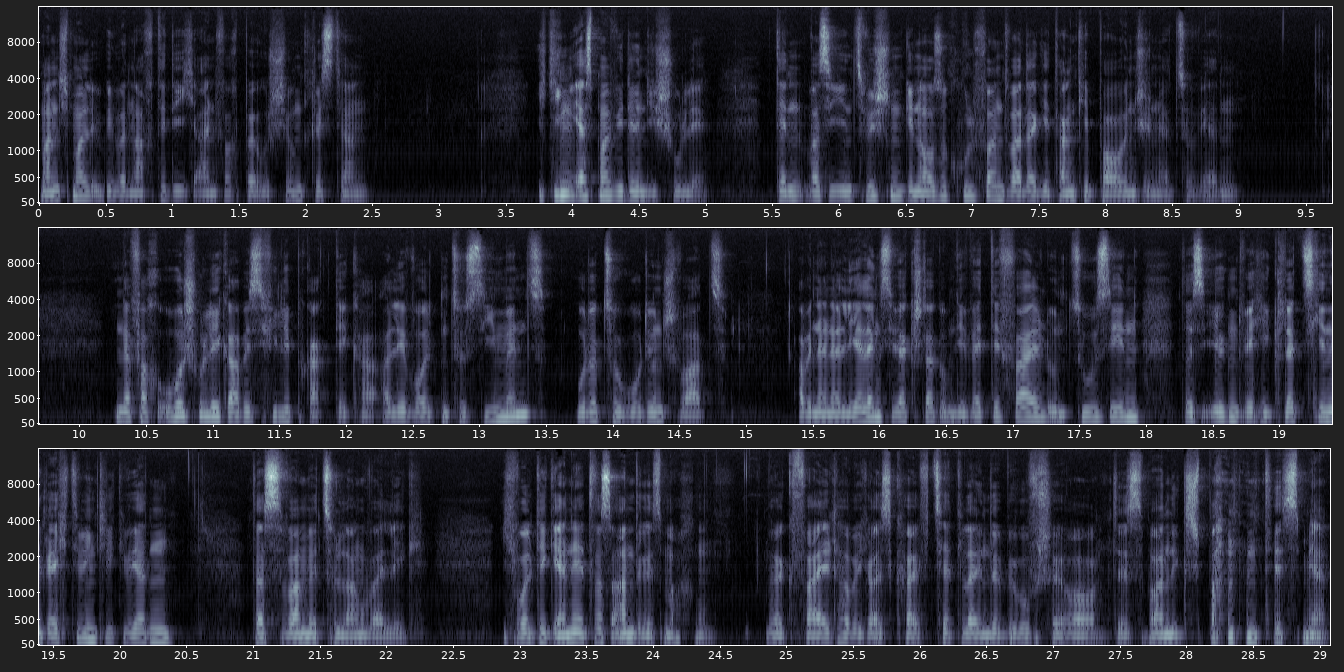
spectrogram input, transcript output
Manchmal übernachtete ich einfach bei Uschi und Christian. Ich ging erstmal wieder in die Schule, denn was ich inzwischen genauso cool fand, war der Gedanke, Bauingenieur zu werden. In der Fachoberschule gab es viele Praktika. Alle wollten zu Siemens oder zu Rode und Schwarz. Aber in einer Lehrlingswerkstatt um die Wette fallen und zusehen, dass irgendwelche Klötzchen rechtwinklig werden, das war mir zu langweilig. Ich wollte gerne etwas anderes machen. Weil gefeilt habe ich als Kfzler in der Berufsschule. Oh, das war nichts Spannendes mehr.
